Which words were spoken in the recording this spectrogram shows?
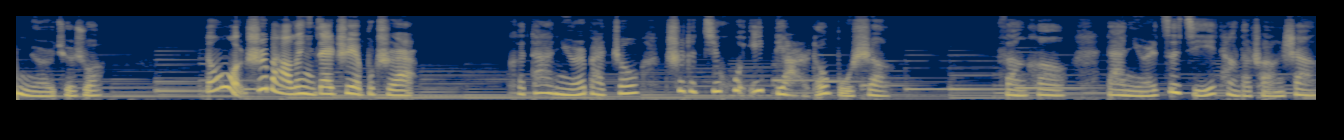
女儿却说：“等我吃饱了，你再吃也不迟。”可大女儿把粥吃的几乎一点儿都不剩。饭后，大女儿自己躺到床上，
